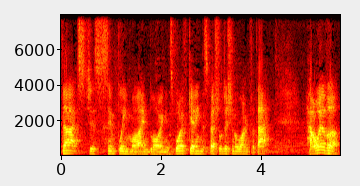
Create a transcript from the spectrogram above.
that's just simply mind-blowing. It's worth getting the special edition alone for that. However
